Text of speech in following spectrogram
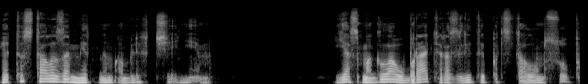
Это стало заметным облегчением. Я смогла убрать разлитый под столом суп.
